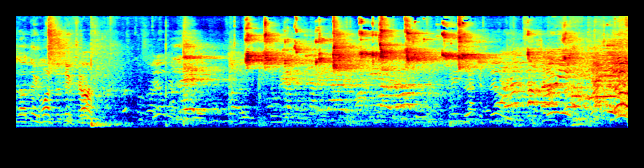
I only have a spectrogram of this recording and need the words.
you gonna? One, two, three, Charlie. Go.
